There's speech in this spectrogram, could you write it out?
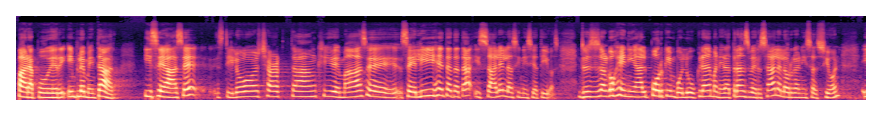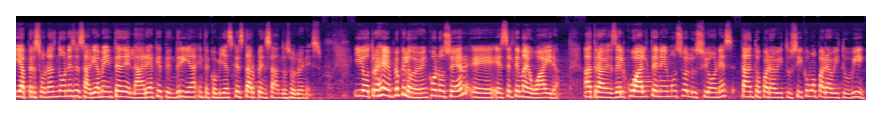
para poder implementar. Y se hace estilo Shark Tank y demás, eh, se eligen, ta, ta, ta, y salen las iniciativas. Entonces es algo genial porque involucra de manera transversal a la organización y a personas no necesariamente del área que tendría, entre comillas, que estar pensando solo en eso. Y otro ejemplo que lo deben conocer eh, es el tema de Guaira a través del cual tenemos soluciones tanto para B2C como para B2B,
